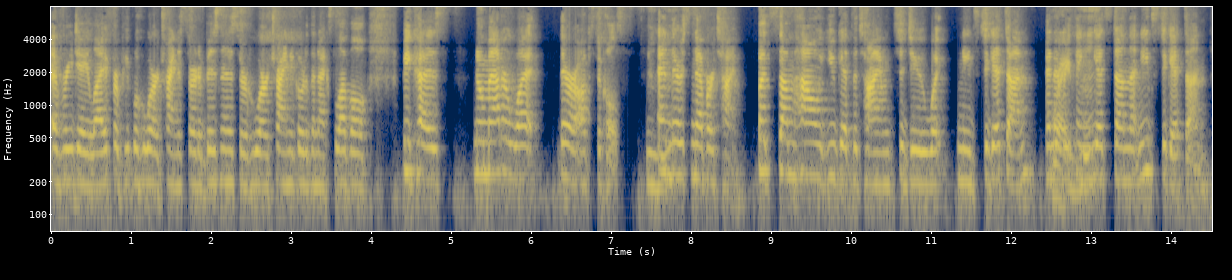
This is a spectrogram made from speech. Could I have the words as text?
everyday life for people who are trying to start a business or who are trying to go to the next level. Because no matter what, there are obstacles mm-hmm. and there's never time. But somehow you get the time to do what needs to get done and right. everything mm-hmm. gets done that needs to get done.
